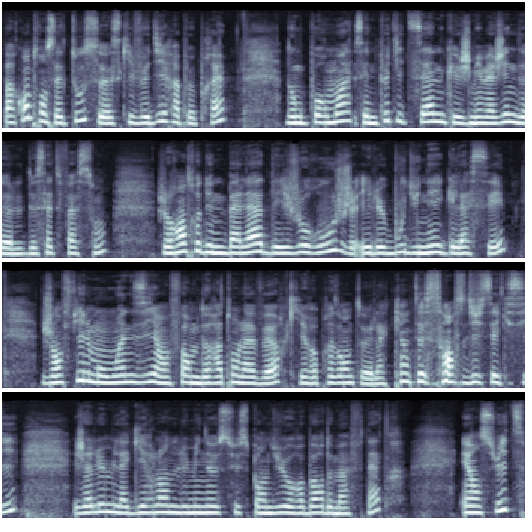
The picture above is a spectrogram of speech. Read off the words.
Par contre, on sait tous euh, ce qu'il veut dire à peu près. Donc pour moi, c'est une petite scène que je m'imagine de, cette façon. Je rentre d'une balade, les joues rouges et le bout du nez glacé. J'enfile mon onesie en forme de raton laveur qui représente la quintessence du sexy. J'allume la guirlande lumineuse suspendue au rebord de ma fenêtre. Et ensuite,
